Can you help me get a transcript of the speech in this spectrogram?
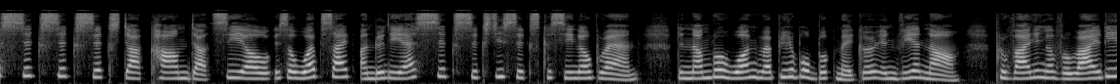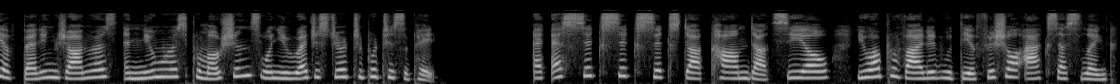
S666.com.co is a website under the S666 Casino brand, the number one reputable bookmaker in Vietnam, providing a variety of betting genres and numerous promotions when you register to participate. At s666.com.co, you are provided with the official access link,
